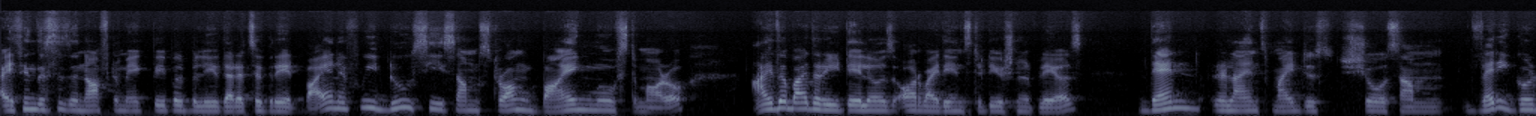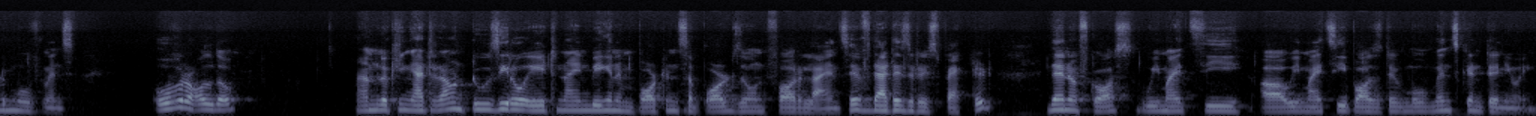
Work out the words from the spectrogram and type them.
I think this is enough to make people believe that it's a great buy. And if we do see some strong buying moves tomorrow, either by the retailers or by the institutional players, then Reliance might just show some very good movements. Overall, though, I'm looking at around 2089 being an important support zone for Reliance. If that is respected, then of course we might see uh, we might see positive movements continuing.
